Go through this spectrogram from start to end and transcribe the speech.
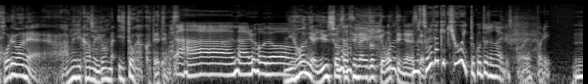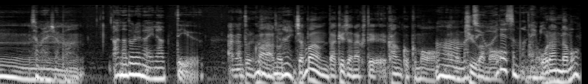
これはねアメリカのいろんな意図が出てます。あーなるほど。日本には優勝させないぞって思ってんじゃないですか。もそれだけ脅威ってことじゃないですかやっぱり。うん。侍ジャパン侮れないなっていう。侮れまああのジャパンだけじゃなくて韓国もうんあのまあキューバもオランダも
